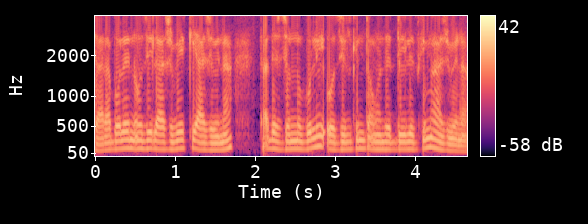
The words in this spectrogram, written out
যারা বলেন ওজিল আসবে কি আসবে না, তাদের জন্য বলি অজিল কিন্তু আমাদের ডিএলএস গেমে আসবে না।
